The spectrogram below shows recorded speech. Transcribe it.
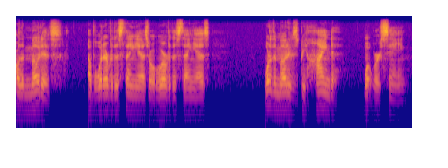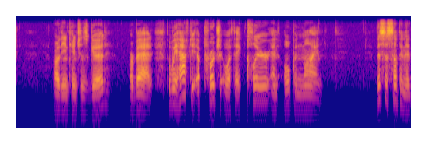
are the motives of whatever this thing is or whoever this thing is? What are the motives behind what we're seeing? Are the intentions good or bad? But we have to approach it with a clear and open mind this is something that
